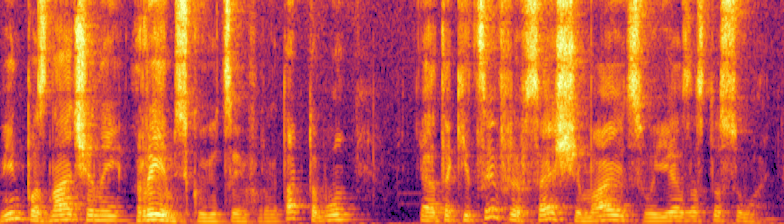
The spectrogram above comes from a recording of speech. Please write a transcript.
він позначений римською цифрою. Так? Тому е, такі цифри все ще мають своє застосування.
